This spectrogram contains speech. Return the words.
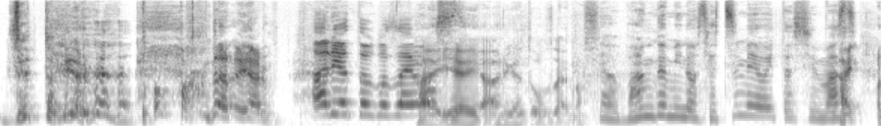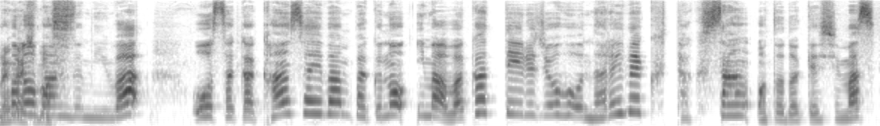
絶対やる！万博ならやる！ありがとうございます、はい、いやいやありがとうございます。では番組の説明をいたします、はい、この番組は大阪・関西万博の今分かっている情報をなるべくたくさんお届けします。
